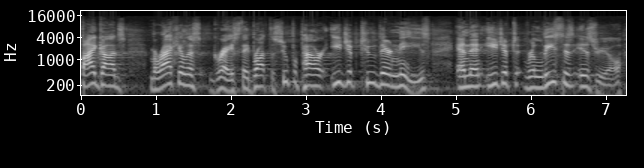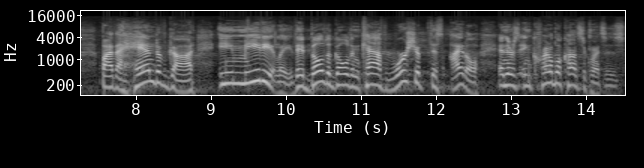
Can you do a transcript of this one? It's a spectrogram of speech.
By God's miraculous grace, they brought the superpower Egypt to their knees, and then Egypt releases Israel by the hand of God immediately. They build a golden calf, worship this idol, and there's incredible consequences.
